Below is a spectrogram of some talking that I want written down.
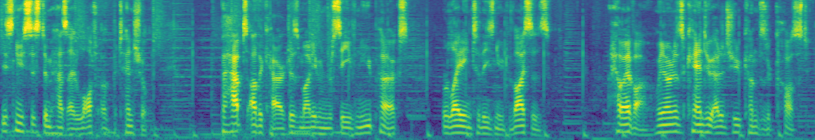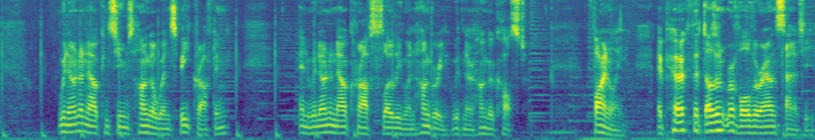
This new system has a lot of potential, Perhaps other characters might even receive new perks relating to these new devices. However, Winona's can-do attitude comes at a cost. Winona now consumes hunger when speedcrafting, and Winona now crafts slowly when hungry, with no hunger cost. Finally, a perk that doesn't revolve around sanity.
